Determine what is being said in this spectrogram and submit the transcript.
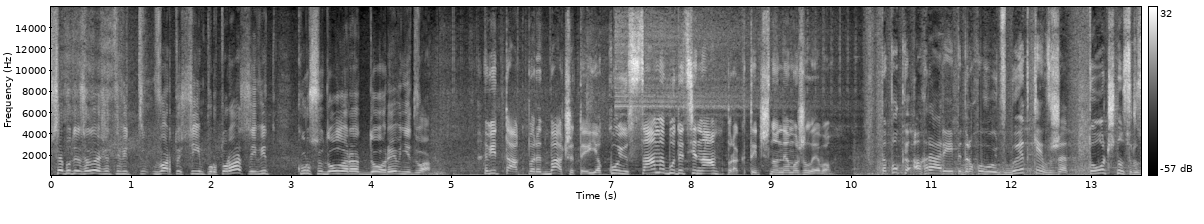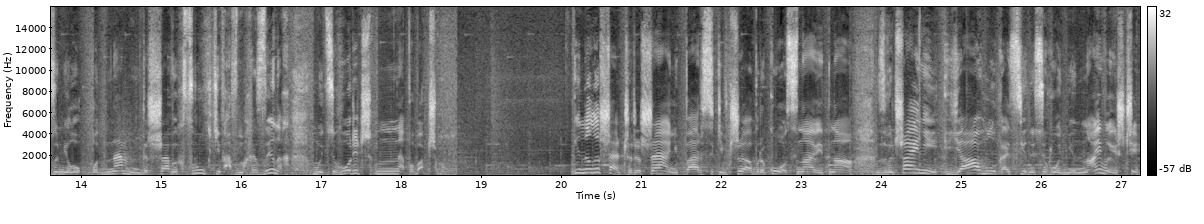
все буде залежати від вартості імпорту раз і від курсу долара до гривні 2. Відтак передбачити, якою саме буде ціна, практично неможливо. Та поки аграрії підраховують збитки, вже точно зрозуміло одне дешевих фруктів в магазинах ми цьогоріч не побачимо. І не лише черешень, персиків чи абрикос, навіть на звичайні яблука ціни сьогодні найвищі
